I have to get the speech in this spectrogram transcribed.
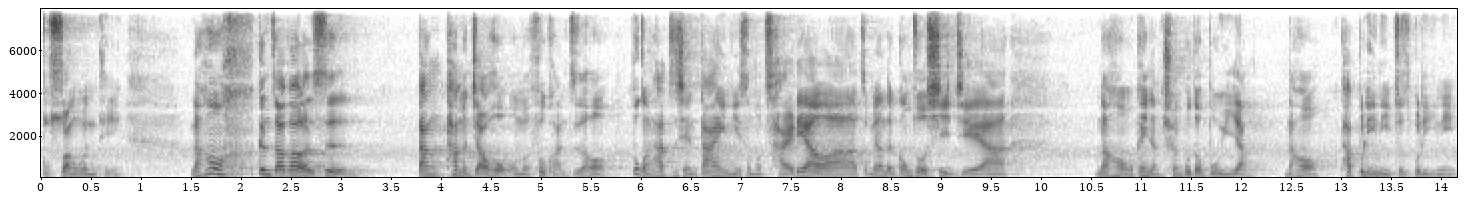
不算问题。然后更糟糕的是，当他们交货，我们付款之后，不管他之前答应你什么材料啊，怎么样的工作细节啊，然后我跟你讲，全部都不一样。然后他不理你就是不理你，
